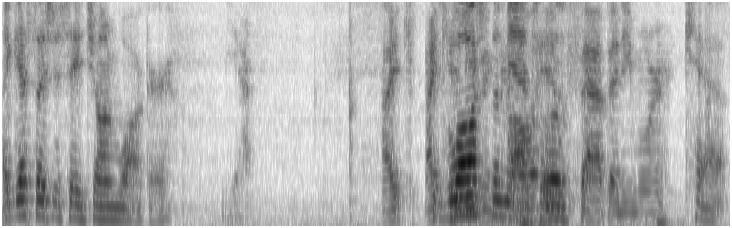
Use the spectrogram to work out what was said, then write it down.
I guess I should say John Walker. Yeah. I He's can't lost even the call mantle him of- Fap anymore. Cap.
